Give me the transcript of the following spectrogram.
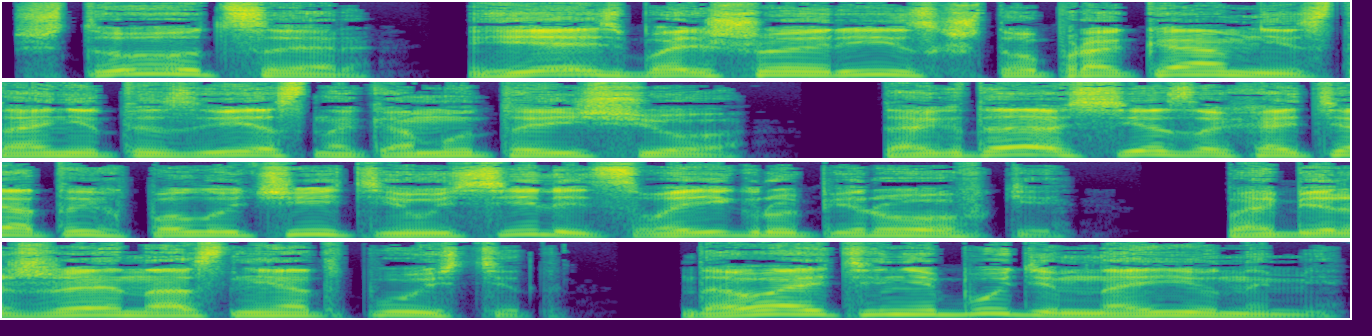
Что, сэр? Есть большой риск, что про камни станет известно кому-то еще. Тогда все захотят их получить и усилить свои группировки. По бирже нас не отпустит. Давайте не будем наивными.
